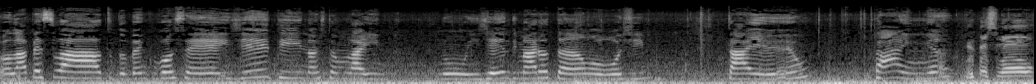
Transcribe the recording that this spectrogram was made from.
Olá pessoal, tudo bem com vocês? Gente, nós estamos lá em, no Engenho de Marotão hoje. Tá eu, Painha Oi pessoal,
